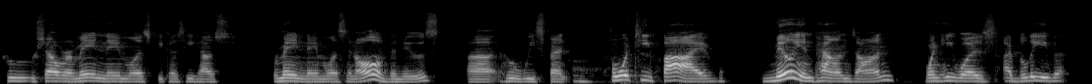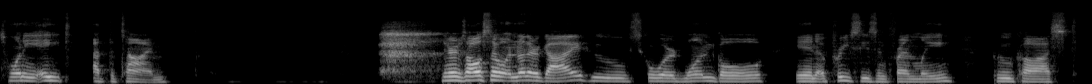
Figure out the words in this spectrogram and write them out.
who shall remain nameless because he has remained nameless in all of the news, uh, who we spent Oh. 45 million pounds on when he was, I believe, 28 at the time. There's also another guy who scored one goal in a preseason friendly who cost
